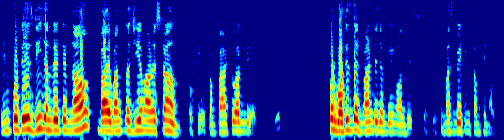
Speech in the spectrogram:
input is degenerated now by 1 plus GMRS term okay compared to earlier okay. But what is the advantage of doing all this okay you must be getting something out of.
